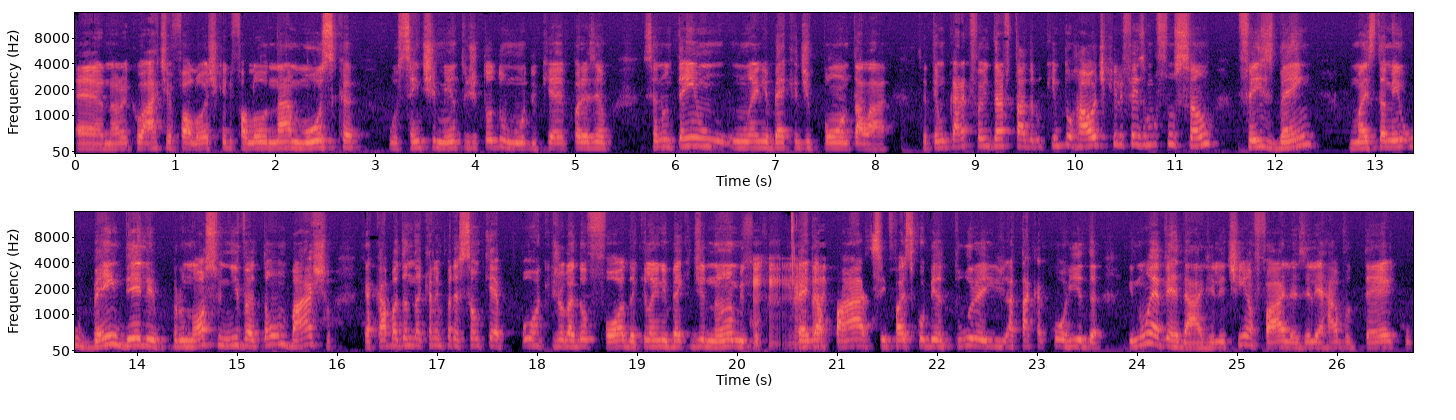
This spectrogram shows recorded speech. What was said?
é, na hora que o Art falou, acho que ele falou na mosca o sentimento de todo mundo, que é, por exemplo, você não tem um, um linebacker de ponta lá. Você tem um cara que foi draftado no quinto round que ele fez uma função, fez bem, mas também o bem dele para o nosso nível é tão baixo que acaba dando aquela impressão que é, porra, que jogador foda, que linebacker dinâmico, pega Verdade. passe, faz cobertura e ataca a corrida. E não é verdade, ele tinha falhas, ele errava o teco,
